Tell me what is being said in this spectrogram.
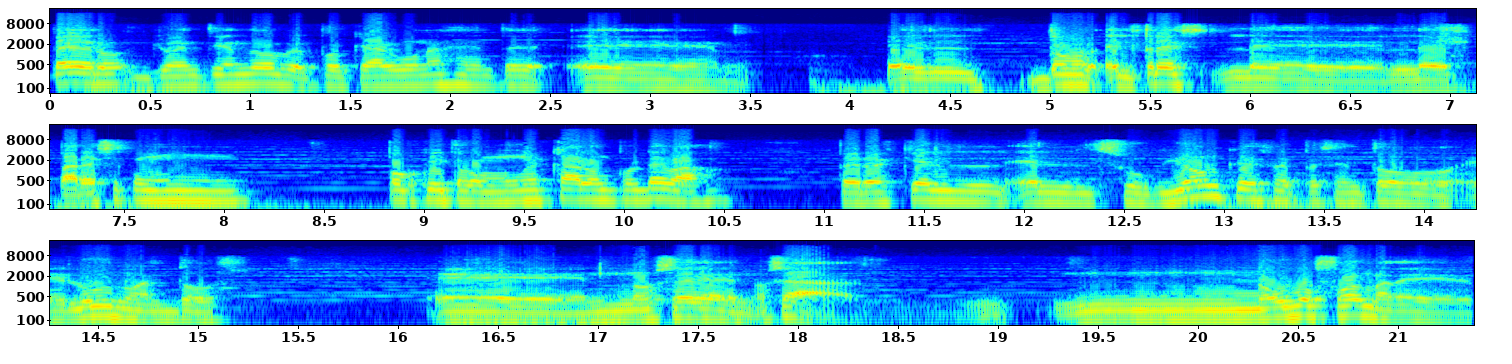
Pero yo entiendo por qué alguna gente el, el 3 le, le, parece como un poquito como un escalón por debajo, pero es que el, el subión que representó el 1 al 2, no sé, o sea, no hubo forma de,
